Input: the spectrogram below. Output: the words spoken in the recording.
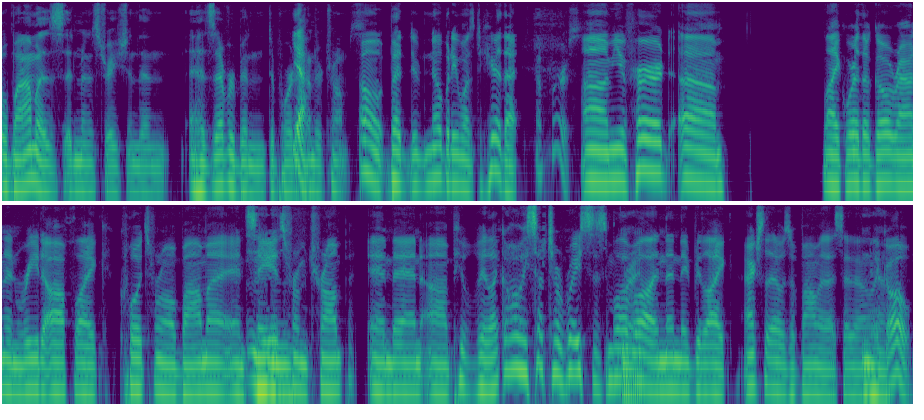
Obama's administration than has ever been deported Yeah. under Trump's. Oh, but nobody wants to hear that. of course. Um, you've heard um, like where they'll go around and read off like quotes from Obama and say it's Mhm. from Trump, and then uh, people be like, "Oh, he's such a racist," blah Right. blah, and then they'd be like, "Actually, that was Obama that said that." I'm like, "Oh,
